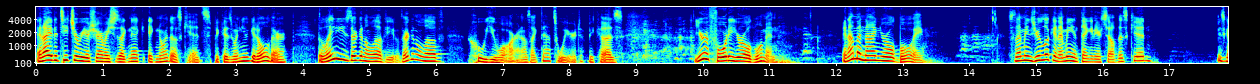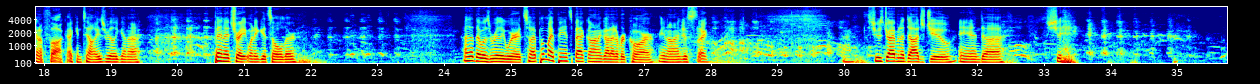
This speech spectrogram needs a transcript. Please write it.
And I had a teacher reassure me. She's like, Nick, ignore those kids because when you get older, the ladies, they're going to love you. They're going to love who you are. And I was like, that's weird because you're a 40 year old woman and I'm a nine year old boy. So that means you're looking at me and thinking to yourself, this kid, he's going to fuck. I can tell. He's really going to penetrate when he gets older. I thought that was really weird. So I put my pants back on and got out of her car, you know, and just like. She was driving a Dodge Jew, and uh, she.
